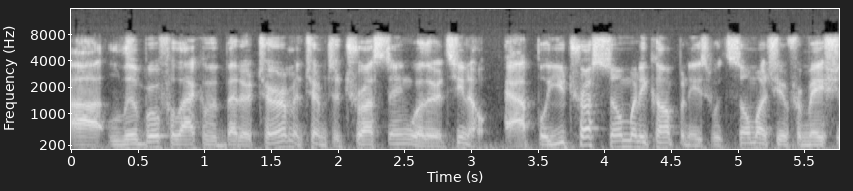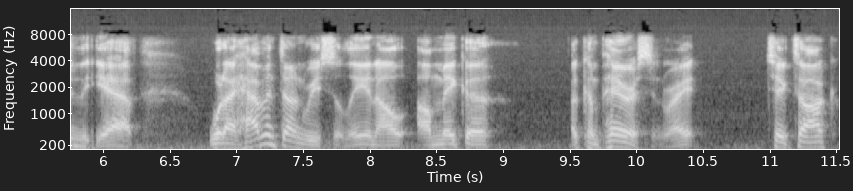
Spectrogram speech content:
uh, liberal, for lack of a better term, in terms of trusting. Whether it's you know Apple, you trust so many companies with so much information that you have. What I haven't done recently, and I'll I'll make a a comparison, right? TikTok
